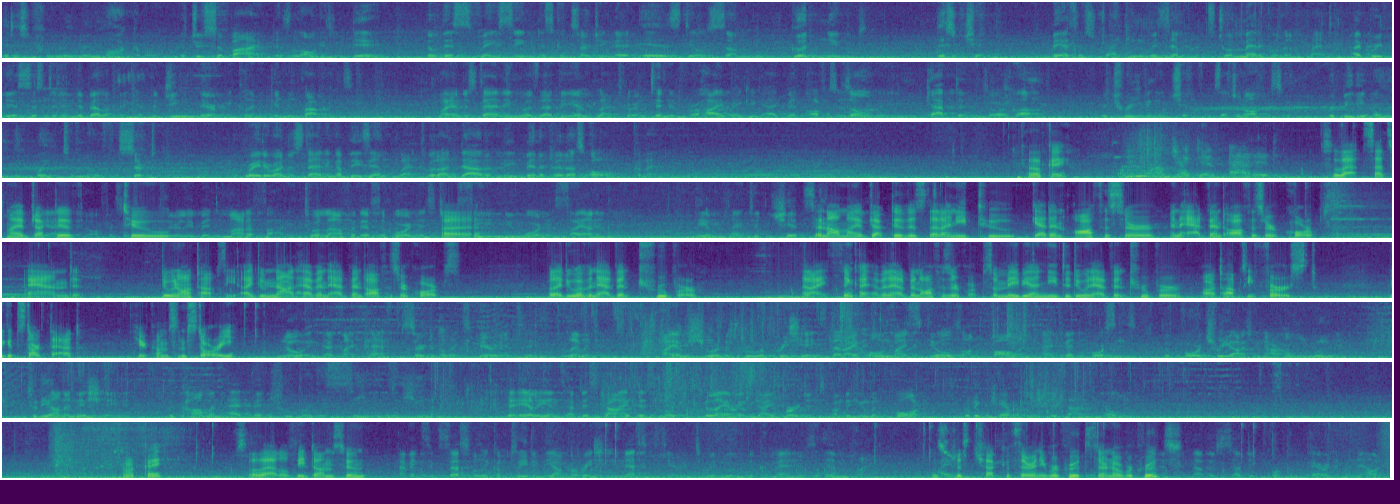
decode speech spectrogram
It is truly remarkable that you survived as long as you did. Though this may seem disconcerting, there is still some good news. This chip bears a striking resemblance to a medical implant I briefly assisted in developing at the gene therapy clinic in New Providence. My understanding was that the implants were intended for high-ranking Advent officers only, captains or above. Retrieving a chip from such an officer would be the only way to know for certain. A greater understanding of these implants would undoubtedly benefit us all, Commander. Okay, New objective added. so that sets my objective The Advent officers have to clearly been modified to allow for their subordinates to Uh, receive new orders psionically. the implanted chip. So now my objective is that I need to get an officer, an Advent officer corpse, and do an autopsy. I do not have an Advent officer corpse, but I do have an Advent trooper, and I think I have an Advent officer corpse. So maybe I need to do an Advent trooper autopsy first. We could start that. Here comes some story. Knowing that my past surgical experience is limited, I am sure the crew appreciates that I hone my skills on fallen Advent forces before triaging our own wounded. To the uninitiated, the common Advent trooper is seemingly human. The aliens have disguised its most glaring divergence from the human form with a carefully designed helmet. Okay. So that'll be done soon. Having successfully completed the operation necessary to remove the commander's implant, Let's just check if there are any recruits. There are no recruits. another subject for comparative analysis.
